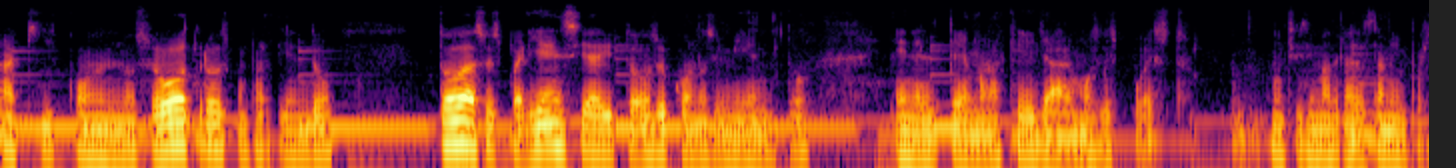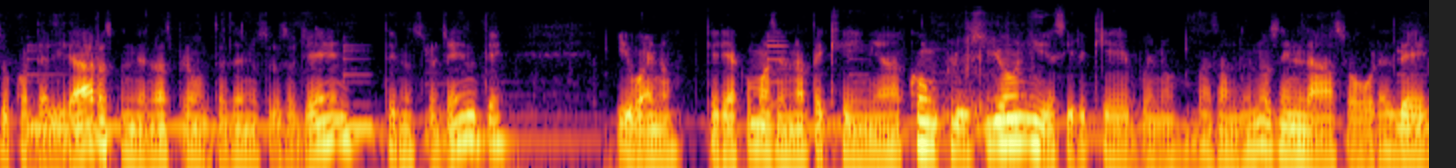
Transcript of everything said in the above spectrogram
aquí con nosotros, compartiendo toda su experiencia y todo su conocimiento en el tema que ya hemos expuesto. Muchísimas gracias también por su cordialidad, respondiendo las preguntas de, nuestros oyentes, de nuestro oyente. Y bueno, quería como hacer una pequeña conclusión y decir que, bueno, basándonos en las obras de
